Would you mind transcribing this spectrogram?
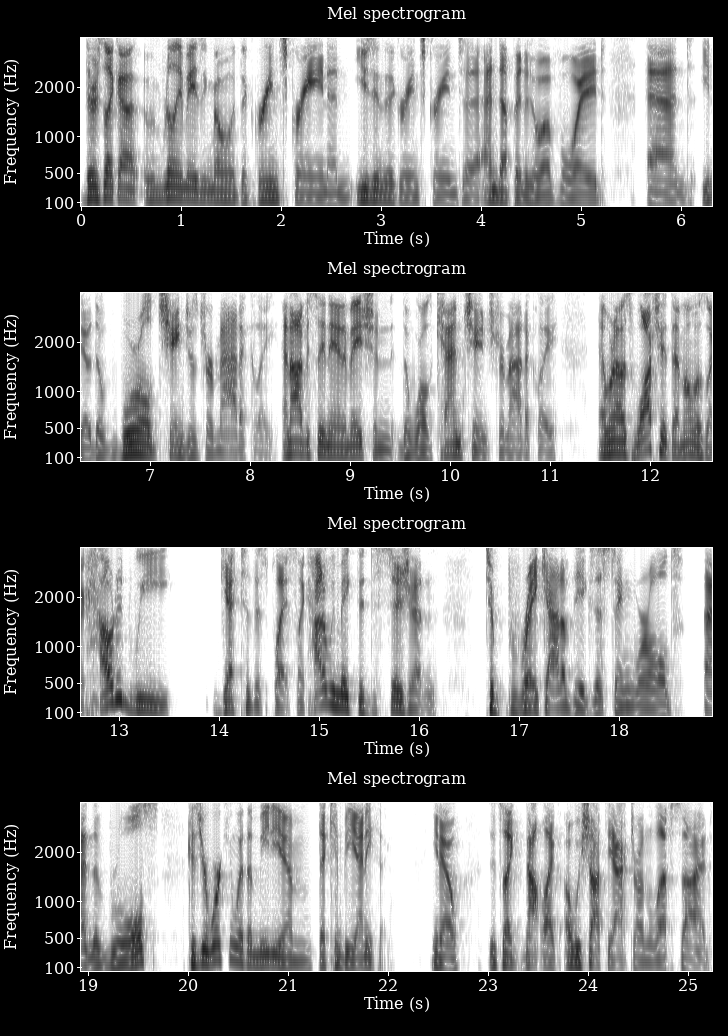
there's like a really amazing moment with the green screen and using the green screen to end up into a void and you know the world changes dramatically. And obviously in animation the world can change dramatically. And when i was watching it that moment i was like how did we get to this place? Like how do we make the decision to break out of the existing world and the rules? Because you're working with a medium that can be anything you know? It's like not like oh we shot the actor on the left side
